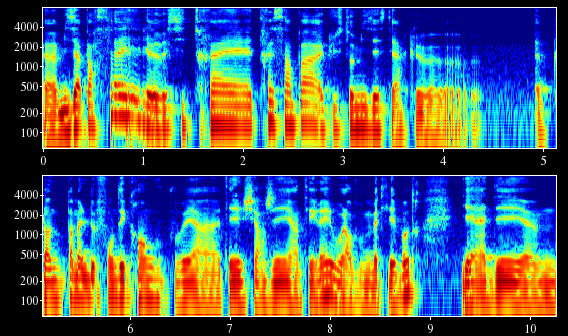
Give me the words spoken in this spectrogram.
Euh, mis à part ça, il est aussi très très sympa à customiser, c'est-à-dire que plein de, pas mal de fonds d'écran que vous pouvez euh, télécharger et intégrer ou alors vous mettre les vôtres. Il y a des euh,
